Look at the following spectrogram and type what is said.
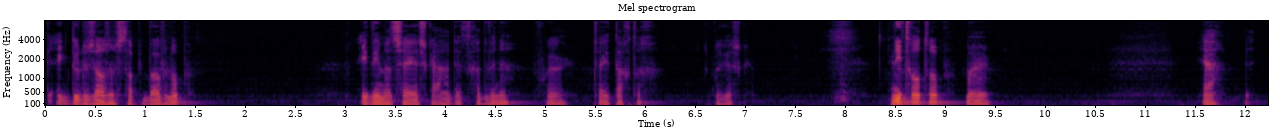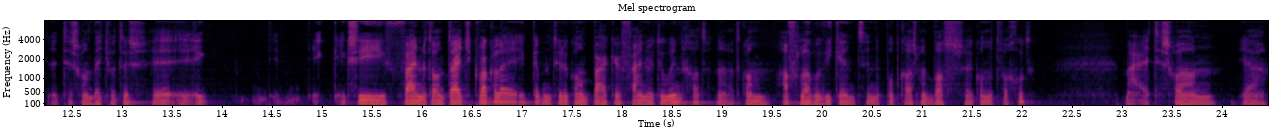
ik doe er zelfs een stapje bovenop. Ik denk dat CSK dit gaat winnen voor 2,80. Rusk. Niet trots op, maar ja, het, het is gewoon een beetje wat is. Eh, ik, ik, ik zie Feyenoord al een tijdje kwakkelen. Ik heb natuurlijk al een paar keer Feyenoord to win gehad. Nou, dat kwam afgelopen weekend in de podcast met Bas, eh, kon het wel goed. Maar het is gewoon, ja...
